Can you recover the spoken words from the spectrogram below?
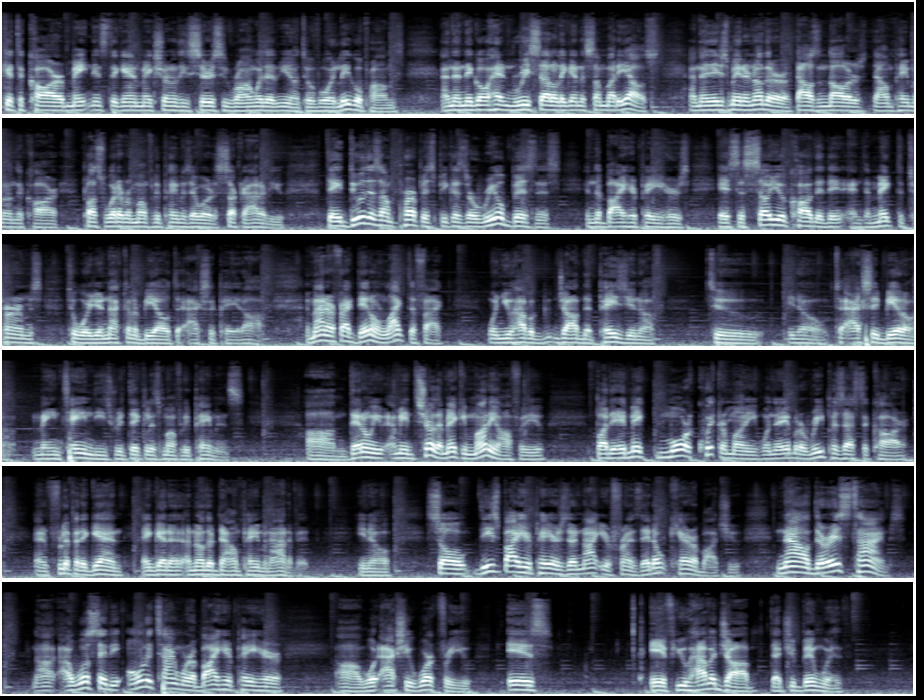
get the car maintenance again, make sure nothing's seriously wrong with it, you know, to avoid legal problems. And then they go ahead and resell it again to somebody else. And then they just made another thousand dollars down payment on the car, plus whatever monthly payments they were to sucker out of you. They do this on purpose because their real business in the buy here, pay here is to sell you a car that they, and to make the terms to where you're not going to be able to actually pay it off. A matter of fact, they don't like the fact when you have a job that pays you enough to, you know, to actually be able to maintain these ridiculous monthly payments. Um, they don't even, I mean, sure, they're making money off of you, but they make more quicker money when they're able to repossess the car and flip it again and get a, another down payment out of it, you know. So these buy here payers, they're not your friends. They don't care about you. Now, there is times, now I will say the only time where a buy here, pay here uh, would actually work for you is if you have a job that you've been with,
